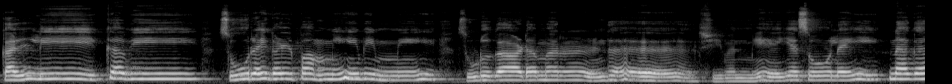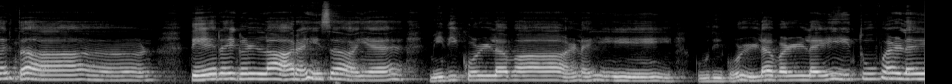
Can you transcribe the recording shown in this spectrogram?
கள்ளி கவி சூரைகள் பம்மி விம்மி சுடுகாடமர்ந்த சிவன் மேய சோலை நகர்தான் தேரைகள் ஆரை சாய மிதி கொள்ள வாழை குதி கொள்ள வள்ளை துவளை.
